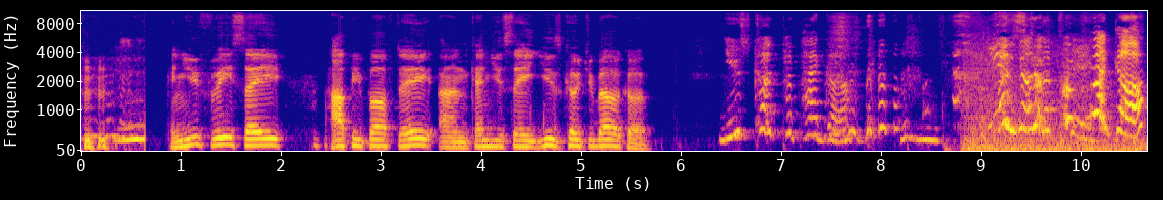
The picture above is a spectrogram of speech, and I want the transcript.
Can you three say happy birthday and can you say use code Umayrica? Use code Pepega. Use code Pepega.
